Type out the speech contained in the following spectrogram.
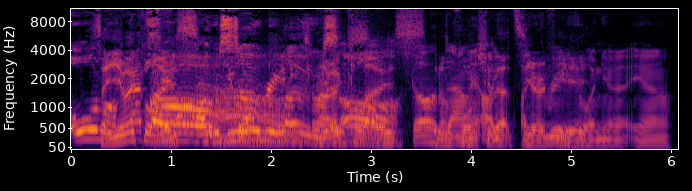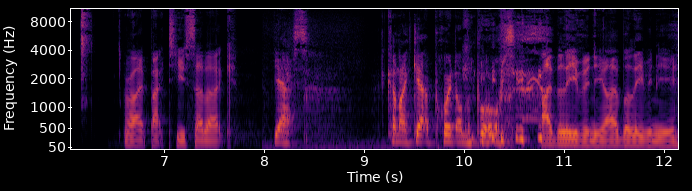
Orlok, So you were close. Oh, I was You so were really close. close. You were Oh, close, God but damn it. I, that's I zero for really you. thought I knew it, yeah. Right, back to you, Sebek. Yes. Can I get a point on the board? I believe in you. I believe in you.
